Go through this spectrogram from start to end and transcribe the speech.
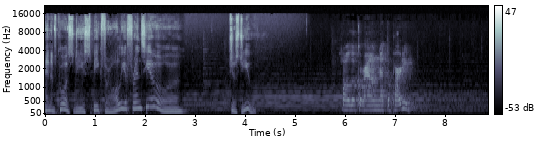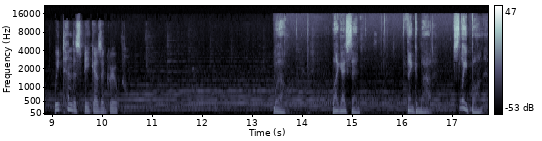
And of course, do you speak for all your friends here or just you? I'll look around at the party. We tend to speak as a group. Well, like I said, think about it, sleep on it.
